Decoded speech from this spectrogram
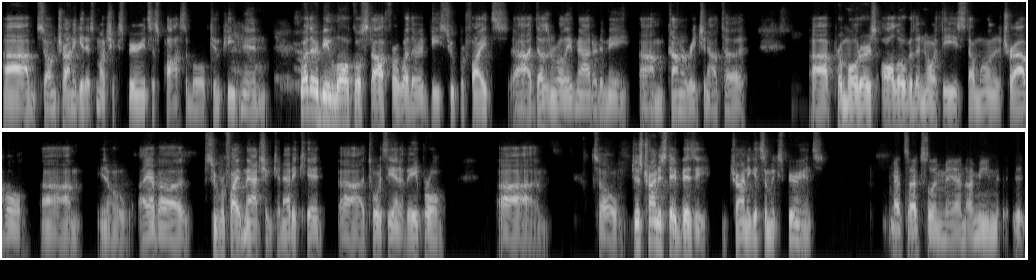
Um, so I'm trying to get as much experience as possible competing in whether it be local stuff or whether it be super fights. Uh, doesn't really matter to me. I'm kind of reaching out to uh, promoters all over the Northeast. I'm willing to travel. Um, you know, I have a super fight match in Connecticut uh, towards the end of April. Um, so just trying to stay busy, trying to get some experience. That's excellent, man. I mean, it,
